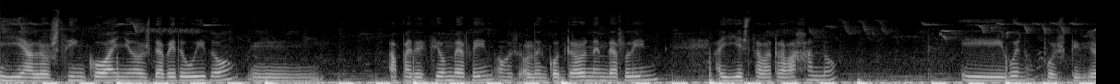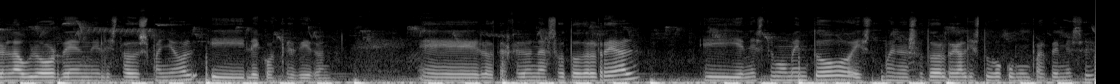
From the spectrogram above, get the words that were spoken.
Y a los cinco años de haber huido, mmm, apareció en Berlín, o, lo encontraron en Berlín, allí estaba trabajando y bueno, pues pidieron la orden el Estado español y le concedieron. Eh, lo trajeron a Soto del Real y en este momento, es, bueno, en Soto del Real estuvo como un par de meses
